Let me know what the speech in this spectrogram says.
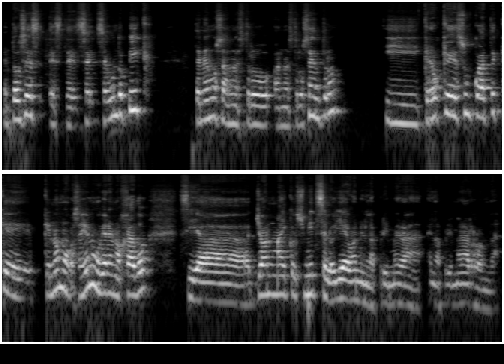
Entonces, este segundo pick, tenemos a nuestro, a nuestro centro y creo que es un cuate que, que no, o sea, yo no me hubiera enojado si a John Michael Schmidt se lo llevan en la primera, en la primera ronda.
